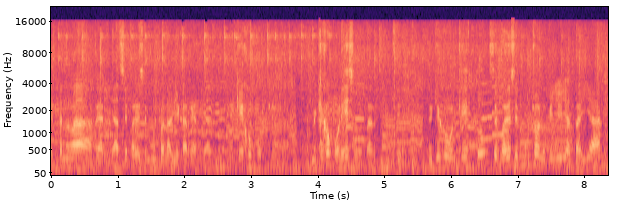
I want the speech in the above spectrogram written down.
esta nueva realidad se parece mucho a la vieja realidad. Me quejo porque me quejo por eso, realmente. me quejo porque esto se parece mucho a lo que yo ya traía antes.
